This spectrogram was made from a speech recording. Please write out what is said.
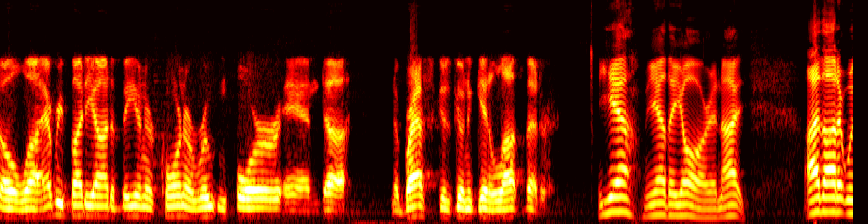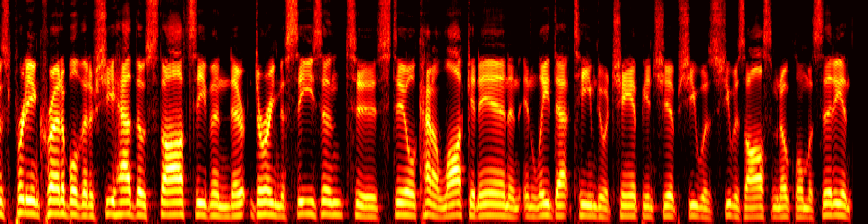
So uh, everybody ought to be in her corner rooting for her, and uh, Nebraska is going to get a lot better. Yeah, yeah, they are, and I. I thought it was pretty incredible that if she had those thoughts even dur- during the season to still kind of lock it in and, and lead that team to a championship, she was she was awesome in Oklahoma City, and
